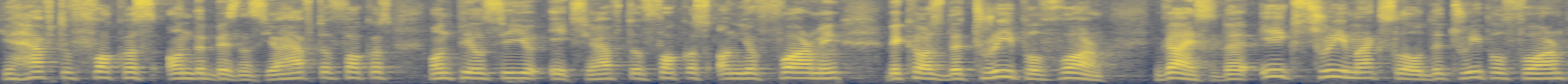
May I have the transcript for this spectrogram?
You have to focus on the business. You have to focus on PLCUX. You have to focus on your farming because the triple farm, guys, the X3 max load, the triple farm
